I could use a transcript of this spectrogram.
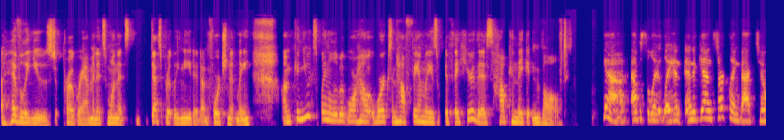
a heavily used program, and it's one that's desperately needed. Unfortunately, um, can you explain a little bit more how it works and how families, if they hear this, how can they get involved? Yeah, absolutely. And, and again, circling back to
